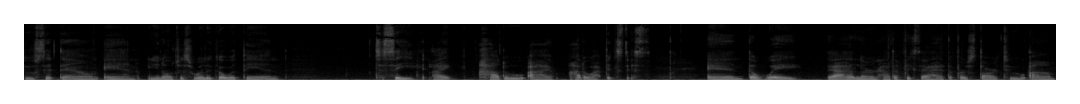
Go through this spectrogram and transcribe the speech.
to sit down and, you know, just really go within to see like how do I how do I fix this? And the way that I learned how to fix it, I had to first start to um,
